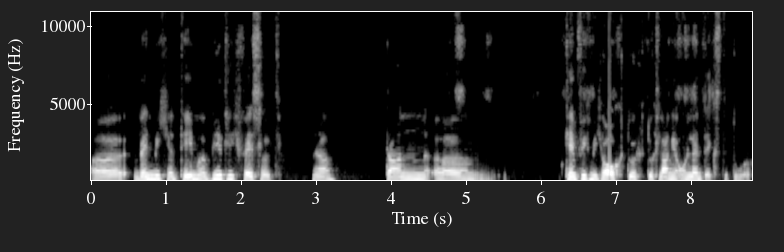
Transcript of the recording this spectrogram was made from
Äh, wenn mich ein Thema wirklich fesselt, ja, dann äh, kämpfe ich mich auch durch, durch lange Online-Texte durch.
